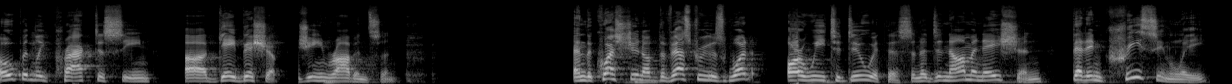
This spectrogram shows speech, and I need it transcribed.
openly practicing a gay bishop, Gene Robinson. And the question of the vestry was what are we to do with this? In a denomination that increasingly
